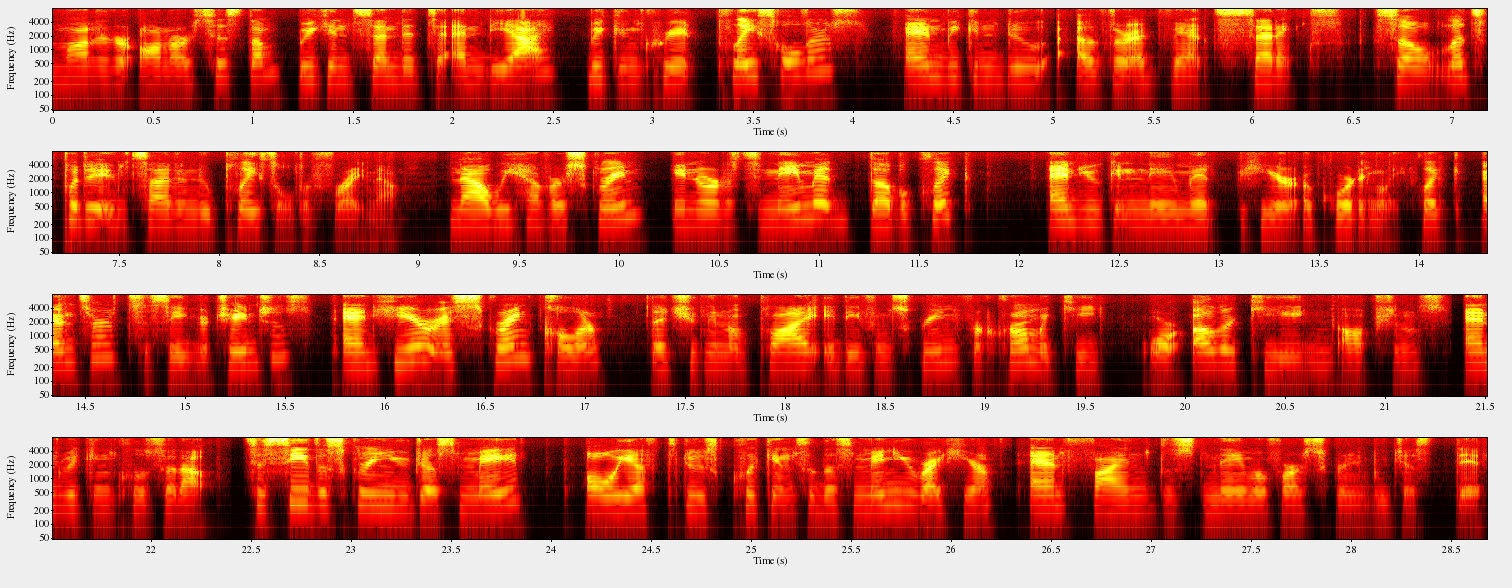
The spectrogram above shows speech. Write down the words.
monitor on our system, we can send it to NDI, we can create placeholders, and we can do other advanced settings. So let's put it inside a new placeholder for right now. Now we have our screen. In order to name it, double click, and you can name it here accordingly. Click enter to save your changes. And here is screen color that you can apply a different screen for chroma key or other keying options, and we can close it out. To see the screen you just made, all we have to do is click into this menu right here and find this name of our screen we just did.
